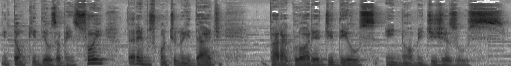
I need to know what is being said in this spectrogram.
Então, que Deus abençoe, daremos continuidade para a glória de Deus, em nome de Jesus.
